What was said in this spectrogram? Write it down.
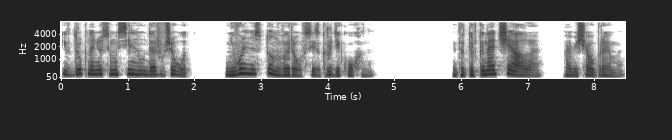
и вдруг нанес ему сильный удар в живот. Невольный стон вырвался из груди Кухана. «Это только начало», — пообещал Брэма.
